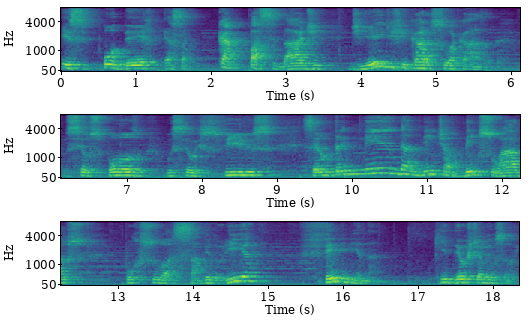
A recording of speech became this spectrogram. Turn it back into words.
esse poder, essa capacidade de edificar a sua casa o seu esposo, os seus filhos serão tremendamente abençoados por sua sabedoria feminina. Que Deus te abençoe.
